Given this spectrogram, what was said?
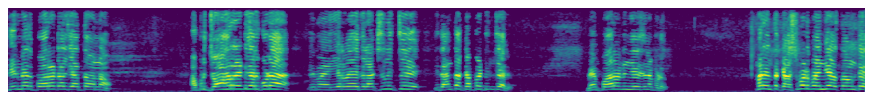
దీని మీద పోరాటాలు చేస్తూ ఉన్నాం. అప్పుడు జవహర్ రెడ్డి గారు కూడా ఇరవై ఐదు లక్షలు ఇచ్చి ఇదంతా కప్పెట్టించారు. మేము పోరాటం చేసినప్పుడు. మరి ఇంత కష్టపడి పని చేస్తూ ఉంటే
